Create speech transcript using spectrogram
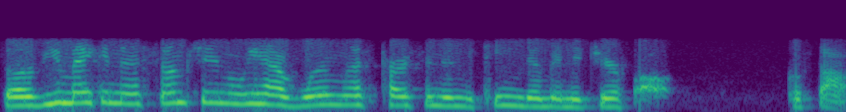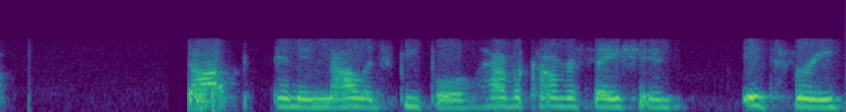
So if you make an assumption, we have one less person in the kingdom, and it's your fault. Go stop. Stop and acknowledge people. Have a conversation. It's free.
